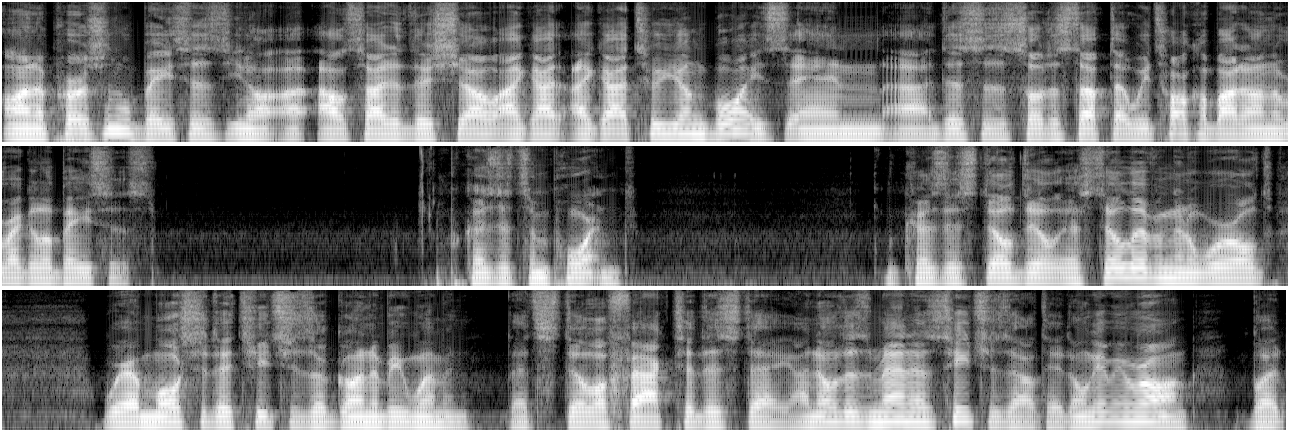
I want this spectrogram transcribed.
on a personal basis, you know, outside of this show, I got I got two young boys, and uh, this is the sort of stuff that we talk about on a regular basis because it's important. Because they're still deal, they're still living in a world where most of the teachers are going to be women. That's still a fact to this day. I know there's men as teachers out there. Don't get me wrong, but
